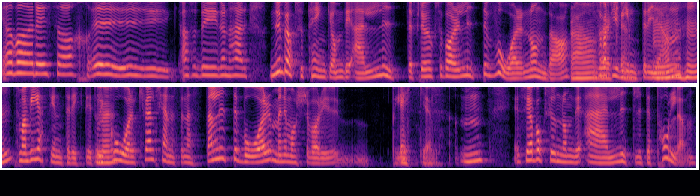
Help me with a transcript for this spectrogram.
Jag var så sjuk. Alltså det är den här... Nu börjar jag också tänka om det är lite... För det har också varit lite vår någon dag. Ja, och så har det varit verkligen. vinter igen. Så man vet inte riktigt. Och igår kväll kändes det nästan lite vår. Men i morse var det ju piss. Äckel. Mm. Så jag bara också undrar om det är lite, lite pollen.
